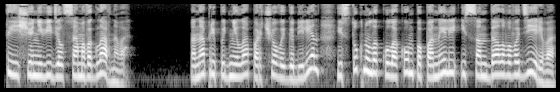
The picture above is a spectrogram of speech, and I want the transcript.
«Ты еще не видел самого главного». Она приподняла парчевый гобелен и стукнула кулаком по панели из сандалового дерева,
